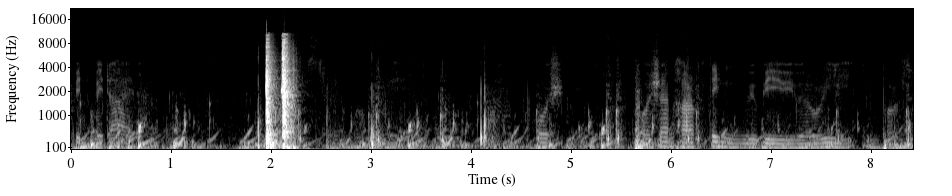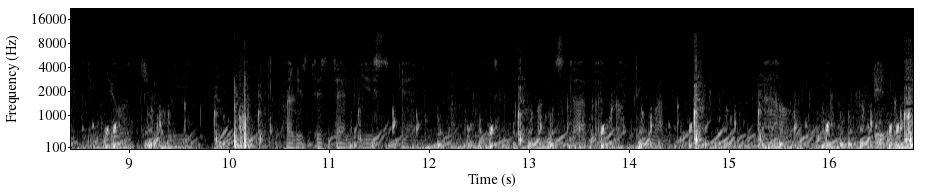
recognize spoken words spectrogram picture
เป็นไปได้นะ potion crafting will be very important in your journey. Fire resistance is an unlimited one start by crafting one. Now, then go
